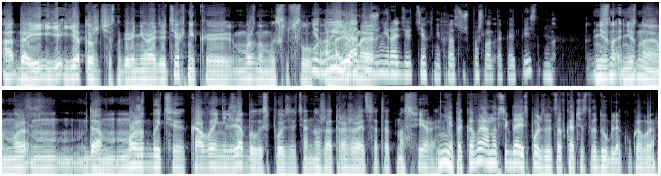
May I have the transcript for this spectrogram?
А, да, и, и я тоже, честно говоря, не радиотехник, э, можно мысль вслух. Не, ну а, и наверное... я тоже не радиотехник, раз уж пошла такая песня. Не знаю, не знаю, да, может быть, КВ нельзя было использовать, оно же отражается от атмосферы. Нет, а КВ, оно всегда используется в качестве дубля к УКВ.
